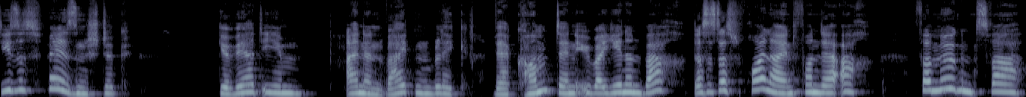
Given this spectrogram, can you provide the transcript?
dieses Felsenstück, gewährt ihm einen weiten Blick. Wer kommt denn über jenen Bach? Das ist das Fräulein von der Ach, vermögend zwar,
